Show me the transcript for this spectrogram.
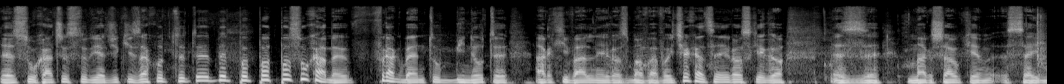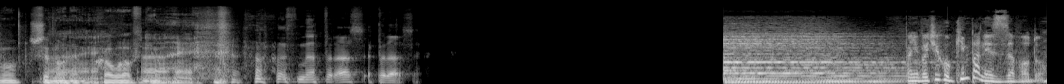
e, słuchaczy Studia Dziki Zachód. Po, po, posłuchamy fragmentu minuty archiwalnej rozmowa Wojciecha Cejrowskiego z marszałkiem Sejmu Szymonem Hołownią. No proszę, proszę. Panie Wojciechu, kim pan jest z zawodu?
